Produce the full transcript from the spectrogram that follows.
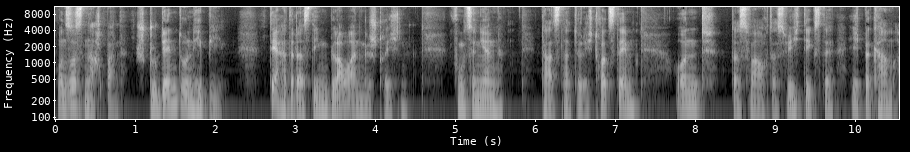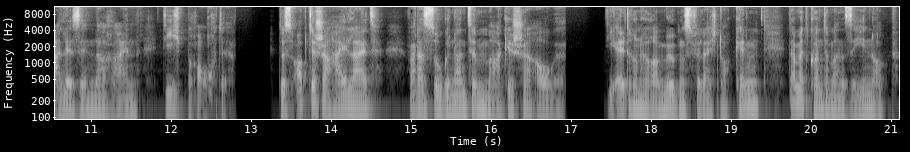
unseres Nachbarn, Student und Hippie. Der hatte das Ding blau angestrichen. Funktionieren tat es natürlich trotzdem. Und das war auch das Wichtigste. Ich bekam alle Sender rein, die ich brauchte. Das optische Highlight war das sogenannte magische Auge. Die älteren Hörer mögen es vielleicht noch kennen. Damit konnte man sehen, ob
